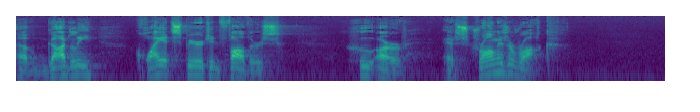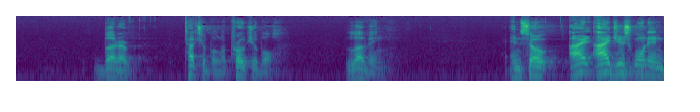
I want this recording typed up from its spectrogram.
of godly, quiet spirited fathers who are as strong as a rock, but are touchable, approachable, loving. And so I, I just want to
